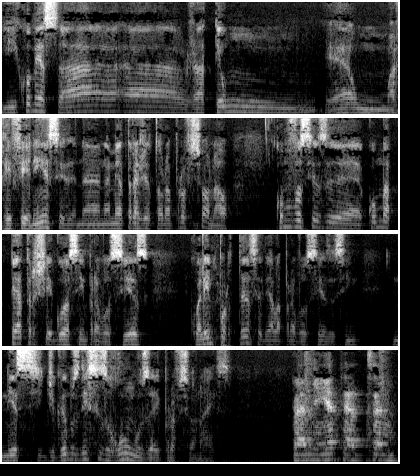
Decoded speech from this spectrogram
E começar a já ter um, é, uma referência na, na minha trajetória profissional. Como vocês, é, como a Petra chegou assim para vocês? Qual é a importância dela para vocês assim nesse, digamos, nesses rumos aí profissionais? Para mim a Petra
